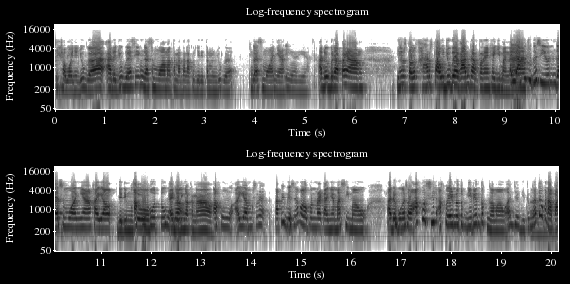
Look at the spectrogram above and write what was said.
si cowoknya juga. Ada juga sih nggak semua mantan mantan aku jadi temen juga. Nggak semuanya. Iya iya. Ada beberapa yang ya harus tahu harus tahu juga kan karakternya kayak gimana. Iya aku juga sih Yun. Nggak semuanya kayak jadi aku musuh. butuh eh nggak- jadi nggak kenal. Aku iya maksudnya tapi biasanya kalaupun mereka masih mau ada hubungan sama aku sih aku yang nutup diri untuk nggak mau aja gitu. Nggak tahu Ah, kenapa.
